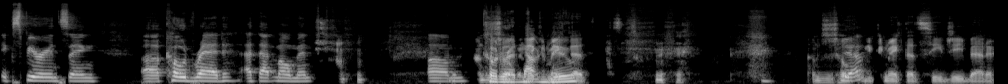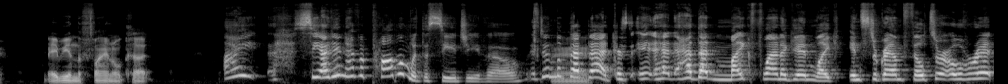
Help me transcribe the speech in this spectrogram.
experiencing uh, code red at that moment um I'm Code just Red hoping Mountain Dew. that. I'm just hoping Yeah. you can make that CG better. Maybe in the final cut. I see. I didn't have a problem with the CG though. It didn't look that bad because it had had that Mike Flanagan like Instagram filter over it.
